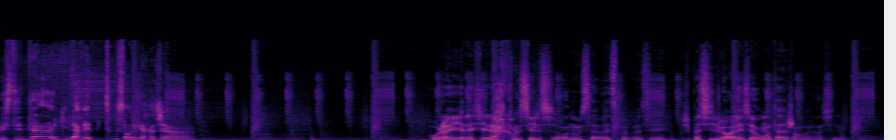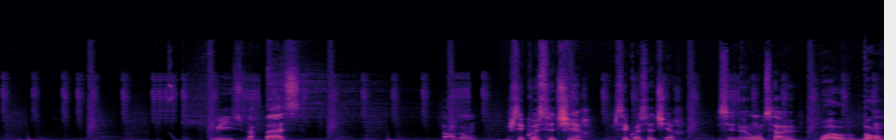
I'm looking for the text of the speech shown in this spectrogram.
Mais c'est dingue, il arrête tout son gardien Oh là, il a laissé l'arc-en-ciel sur nous, ça va, c'est pas passé. Je sais pas si je l'aurais laissé au montage en vrai, hein, sinon. Oui, super passe. Pardon C'est quoi ce tir C'est quoi ce tir C'est une honte, sérieux. Wow, bon,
